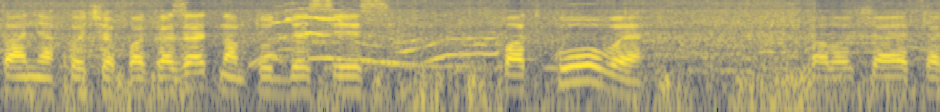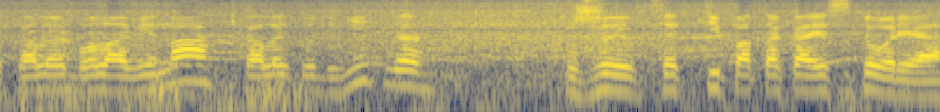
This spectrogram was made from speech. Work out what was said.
Таня хоче показати, нам тут десь є подкови. Получається, коли була війна, коли тут Гітлер жив, це типа така історія,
